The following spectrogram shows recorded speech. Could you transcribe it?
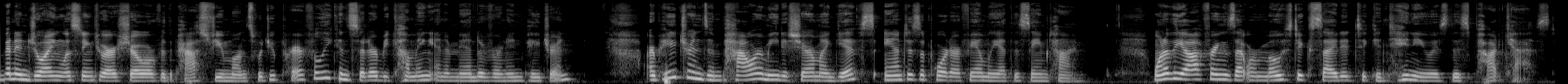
been enjoying listening to our show over the past few months, would you prayerfully consider becoming an Amanda Vernon patron? Our patrons empower me to share my gifts and to support our family at the same time. One of the offerings that we're most excited to continue is this podcast.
